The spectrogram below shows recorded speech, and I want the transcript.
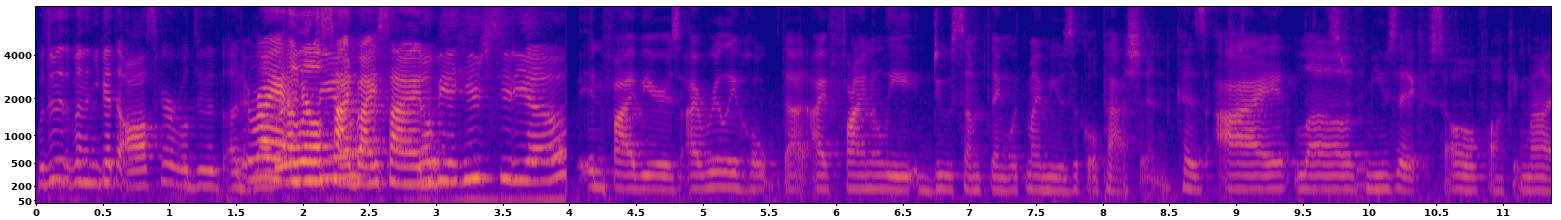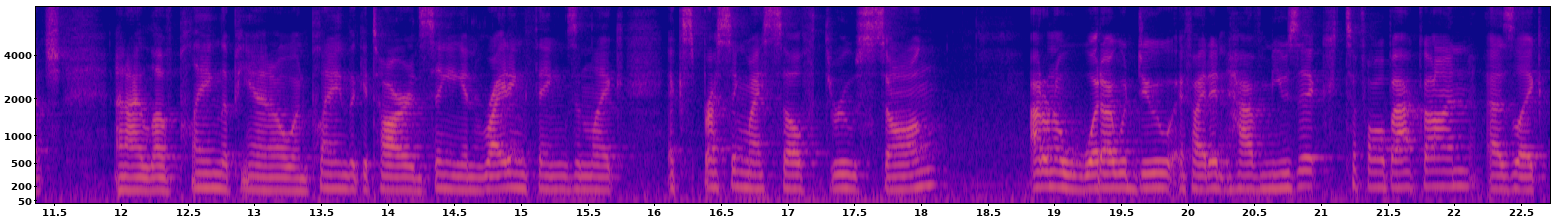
We'll do it when you get the Oscar. We'll do a Right, a little side by side. It'll be a huge studio. in five years, I really hope that I finally do something with my musical passion because I love music so fucking much. And I love playing the piano and playing the guitar and singing and writing things and like expressing myself through song. I don't know what I would do if I didn't have music to fall back on as like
